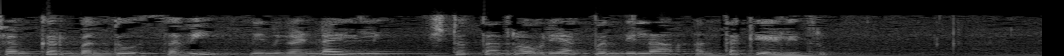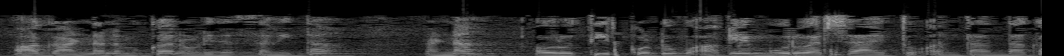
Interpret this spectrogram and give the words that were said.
ಶಂಕರ್ ಬಂದು, ಸವಿ ನಿನ್ನ ಗಂಡ ಎಲ್ಲಿ? ಇಷ್ಟೊತ್ತಾದ್ರೂ ಅವ್ರು ಯಾಕೆ ಬಂದಿಲ್ಲ? ಅಂತ ಕೇಳಿದ್ರು. ಆಗ ಅಣ್ಣನ ಮುಖ ನೋಡಿದ ಸವಿತಾ, ಅಣ್ಣ, ಅವರು ತೀರ್ಕೊಂಡು ಆಗಲೇ ಮೂರು ವರ್ಷ ಆಯಿತು ಅಂತ ಅಂದಾಗ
